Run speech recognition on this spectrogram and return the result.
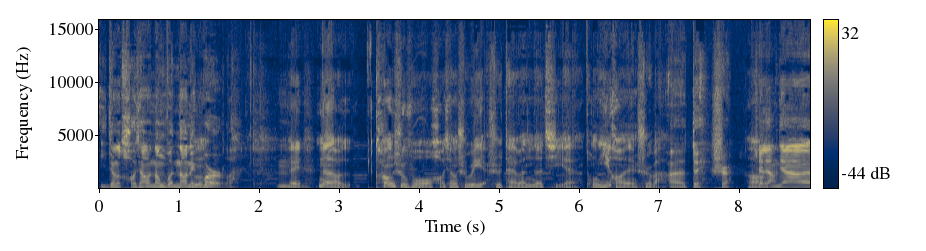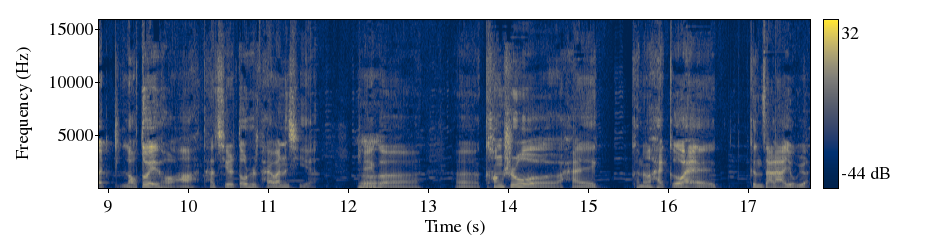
已经好像能闻到那个味儿了。哎，那。康师傅好像是不是也是台湾的企业？统一好像也是吧？呃，对，是这两家老对头啊，它其实都是台湾的企业。这个呃，康师傅还可能还格外跟咱俩有缘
